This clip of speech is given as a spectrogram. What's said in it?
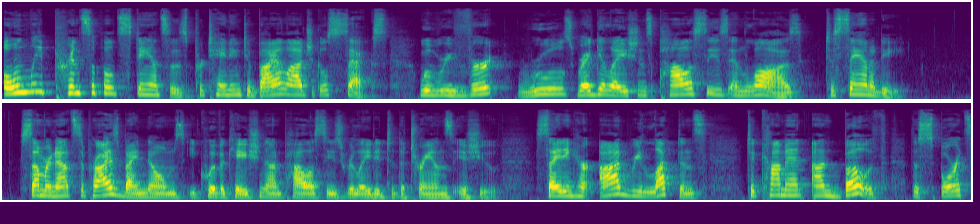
Only principled stances pertaining to biological sex will revert rules, regulations, policies, and laws to sanity. Some are not surprised by Noem's equivocation on policies related to the trans issue, citing her odd reluctance to comment on both the sports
